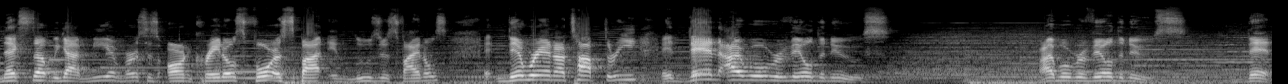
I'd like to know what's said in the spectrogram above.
Next up, we got Mia versus Arn Kratos for a spot in losers finals. And then we're in our top three, and then I will reveal the news. I will reveal the news. Then,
